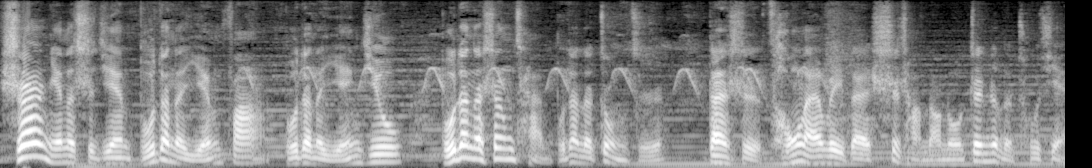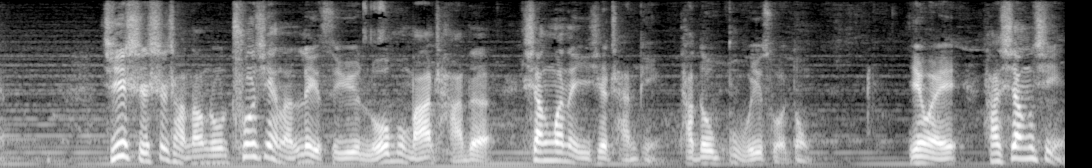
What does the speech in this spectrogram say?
十二年的时间，不断的研发，不断的研究。不断的生产，不断的种植，但是从来未在市场当中真正的出现。即使市场当中出现了类似于罗布麻茶的相关的一些产品，他都不为所动，因为他相信，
